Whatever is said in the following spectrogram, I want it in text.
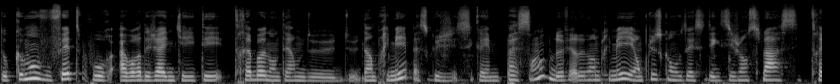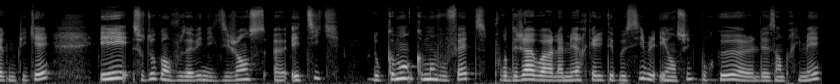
Donc comment vous faites pour avoir déjà une qualité très bonne en termes d'imprimer, de, parce que c'est quand même pas simple de faire des imprimés, et en plus quand vous avez cette exigence-là, c'est très compliqué, et surtout quand vous avez une exigence euh, éthique. Donc comment, comment vous faites pour déjà avoir la meilleure qualité possible et ensuite pour que euh, les imprimés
